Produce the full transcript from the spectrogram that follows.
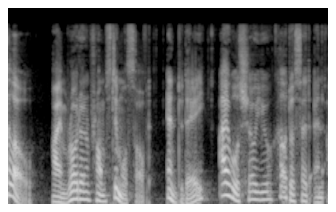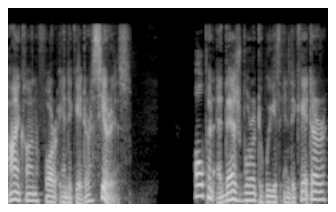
Hello, I'm Rodan from Stimulsoft and today I will show you how to set an icon for indicator series. Open a dashboard with indicator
